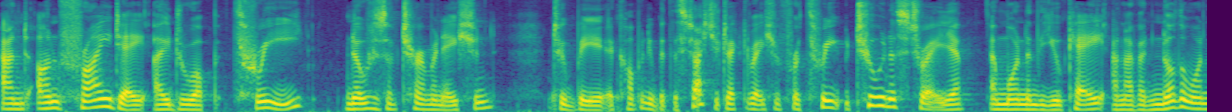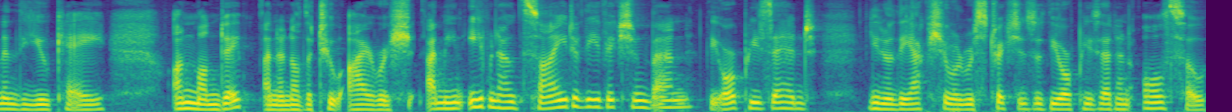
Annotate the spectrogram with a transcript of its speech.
And on Friday, I drew up three notice of termination to be accompanied with the statute declaration for three, two in Australia and one in the UK, and I have another one in the UK on Monday, and another two Irish. I mean, even outside of the eviction ban, the RPZ, you know, the actual restrictions of the RPZ, and also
